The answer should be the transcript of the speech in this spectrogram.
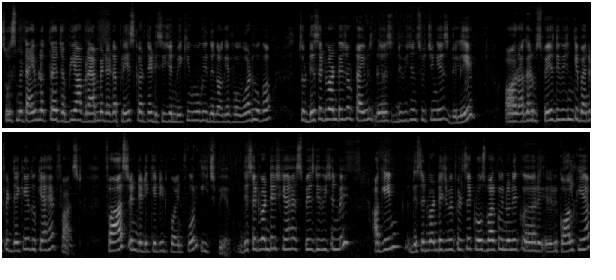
so so, इसमें टाइम लगता है जब भी आप रैम में डाटा प्लेस करते हैं डिसीज़न मेकिंग होगी देन आगे फॉरवर्ड होगा। So disadvantage of time division switching is delay और अगर हम स्पेस डिवीज़न के बेनिफिट देखें तो क्या है? Fast fast and dedicated point for each pair disadvantage क्या है स्पेस डिवीज़न में? अगेन डिसएडवांटेज में फिर से क्रॉस बार को इन्होंने रिकॉल किया।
